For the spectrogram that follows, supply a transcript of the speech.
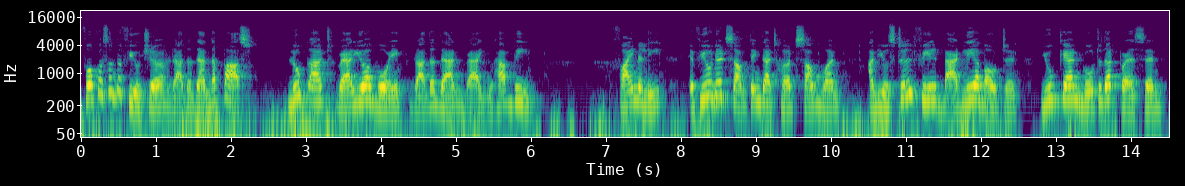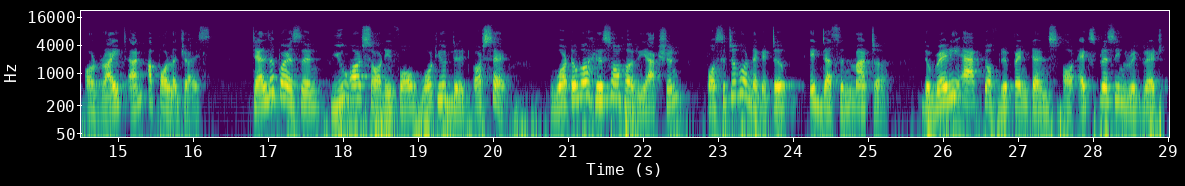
Focus on the future rather than the past. Look at where you are going rather than where you have been. Finally, if you did something that hurt someone and you still feel badly about it, you can go to that person or write and apologize. Tell the person you are sorry for what you did or said. Whatever his or her reaction, positive or negative, it doesn't matter. The very act of repentance or expressing regret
